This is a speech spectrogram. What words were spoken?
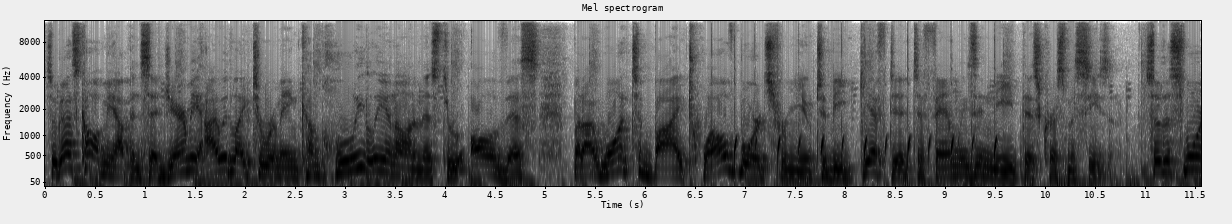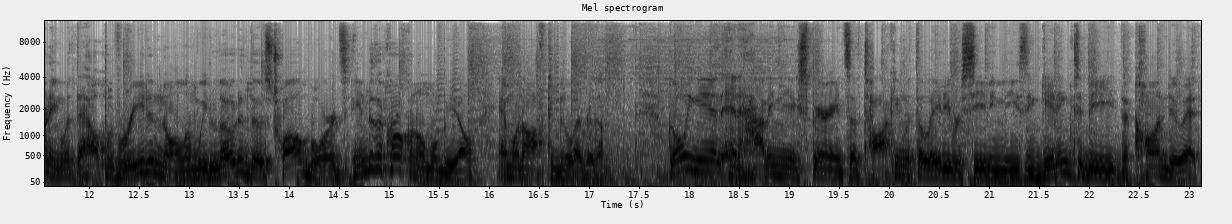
So Gus called me up and said, Jeremy, I would like to remain completely anonymous through all of this, but I want to buy 12 boards from you to be gifted to families in need this Christmas season. So this morning, with the help of Reed and Nolan, we loaded those 12 boards into the Crokinole mobile and went off to deliver them. Going in and having the experience of talking with the lady receiving these and getting to be the conduit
